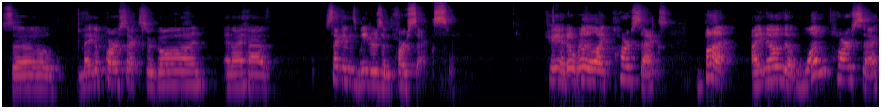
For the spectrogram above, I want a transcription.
So megaparsecs are gone, and I have seconds, meters, and parsecs. Okay, I don't really like parsecs, but I know that one parsec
